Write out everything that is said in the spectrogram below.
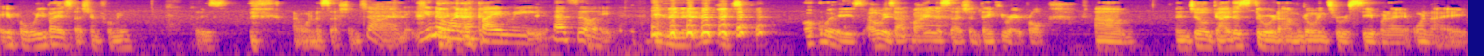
April, will you buy a session for me, please? I want a session. John, you know where to find me. That's silly. always, always, I'm buying a session. Thank you, April. Um, and Jill, guide us through what I'm going to receive when I when I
